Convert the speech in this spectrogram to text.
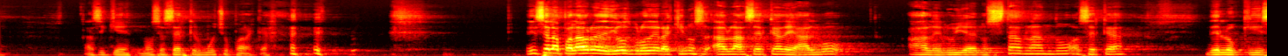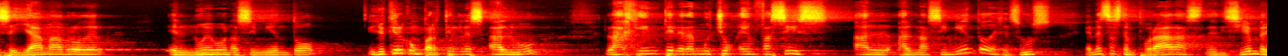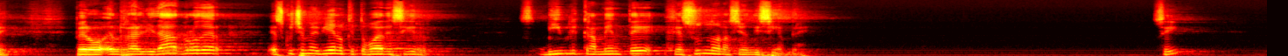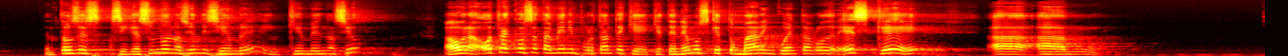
Así que no se acerquen mucho para acá. Dice la palabra de Dios, brother, aquí nos habla acerca de algo, aleluya, nos está hablando acerca de lo que se llama, brother, el nuevo nacimiento. Y yo quiero compartirles algo. La gente le da mucho énfasis al, al nacimiento de Jesús en estas temporadas de diciembre. Pero en realidad, brother, escúchame bien lo que te voy a decir. Bíblicamente, Jesús no nació en diciembre. ¿Sí? Entonces, si Jesús no nació en diciembre, ¿en qué mes nació? Ahora, otra cosa también importante que, tenemos que tomar en cuenta, brother, es que ah,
